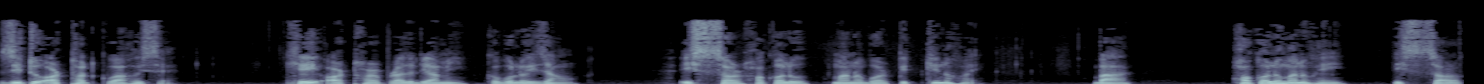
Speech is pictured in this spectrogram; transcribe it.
যিটো অৰ্থত কোৱা হৈছে সেই অৰ্থৰ পৰা যদি আমি কবলৈ যাওঁ ঈশ্বৰ সকলো মানৱৰ পিতৃ নহয় বা সকলো মানুহেই ঈশ্বৰক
